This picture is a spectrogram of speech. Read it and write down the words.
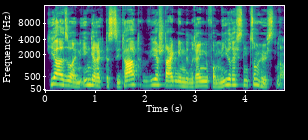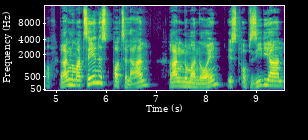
Hier also ein indirektes Zitat, wir steigen in den Rängen vom niedrigsten zum höchsten auf. Rang Nummer 10 ist Porzellan, Rang Nummer 9 ist Obsidian,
